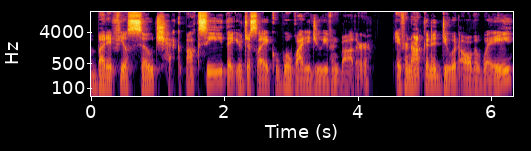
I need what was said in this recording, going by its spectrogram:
but it feels so checkboxy that you're just like, well, why did you even bother? If you're not going to do it all the way,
